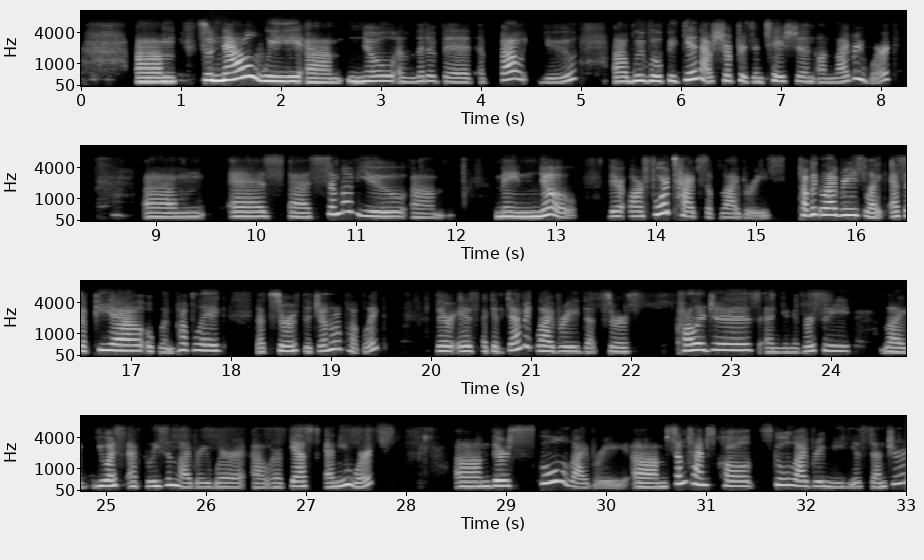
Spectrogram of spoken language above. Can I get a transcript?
Um, so now we um, know a little bit about you. Uh, we will begin our short presentation on library work. Um, as uh, some of you um, may know, there are four types of libraries. Public libraries like SFPL, Oakland Public, that serve the general public. There is academic library that serves colleges and university like USF Gleeson Library, where our guest Annie works. Um, there's school library, um, sometimes called School Library Media Center.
